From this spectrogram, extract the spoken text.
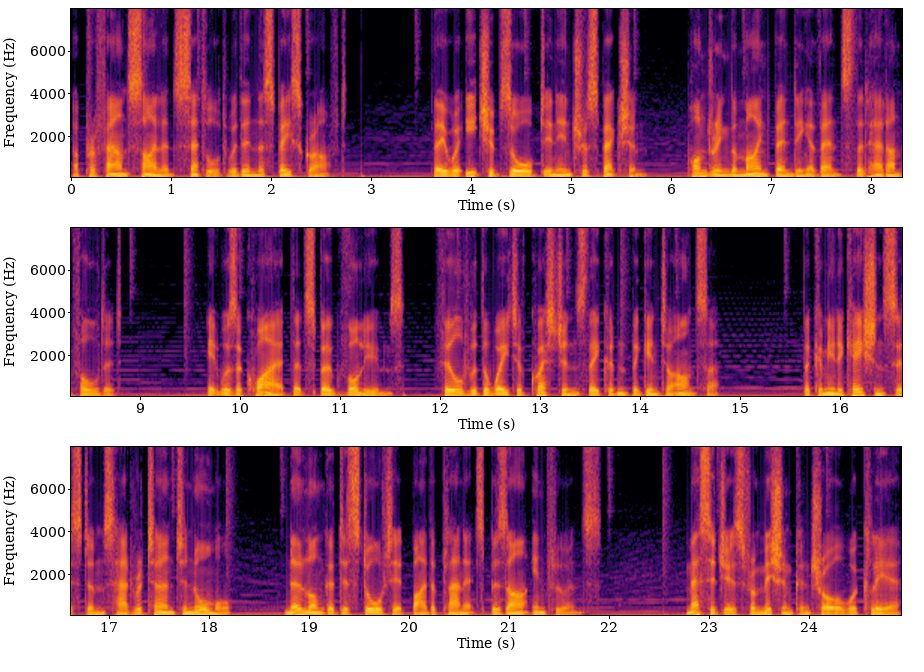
a profound silence settled within the spacecraft. They were each absorbed in introspection, pondering the mind-bending events that had unfolded. It was a quiet that spoke volumes, filled with the weight of questions they couldn't begin to answer. The communication systems had returned to normal, no longer distorted by the planet's bizarre influence. Messages from Mission Control were clear,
